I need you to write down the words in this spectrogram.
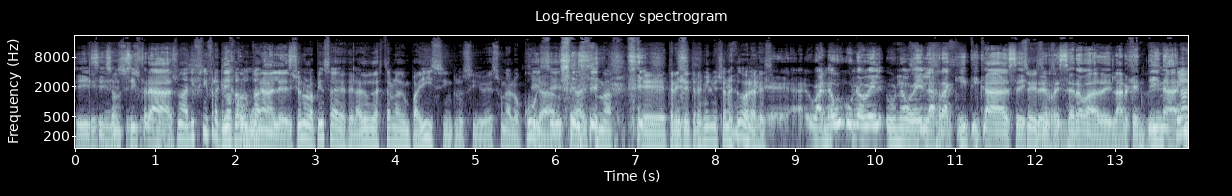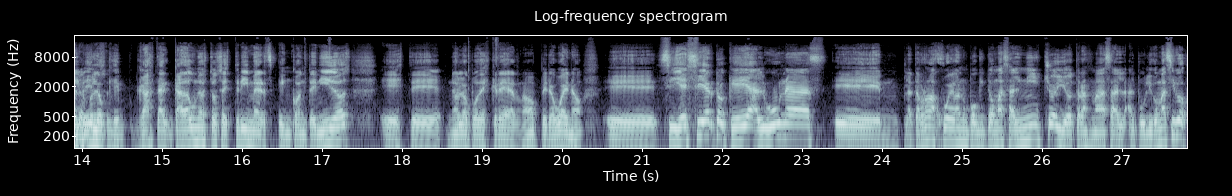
Sí, sí, son cifras. Es una cifra que no si uno lo piensa desde la deuda externa de un país, inclusive, es una locura. o sea, es una, 33 eh, mil millones de dólares. Eh, bueno, uno ve, uno ve las raquíticas este, reserva de la Argentina y ve lo que gasta cada uno de estos streamers en contenidos. Este, no lo podés creer, ¿no? Pero bueno, eh, sí, es cierto que algunas eh, plataformas juegan un poquito más al nicho y otras más al, al público masivo.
